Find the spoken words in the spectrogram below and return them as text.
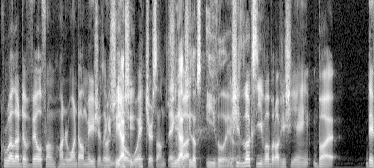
Cruella de Vil from 101 Dalmatians, like Bro, an she evil actually- witch or something. she actually looks evil. Yo. she looks evil, but obviously she ain't. But they,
